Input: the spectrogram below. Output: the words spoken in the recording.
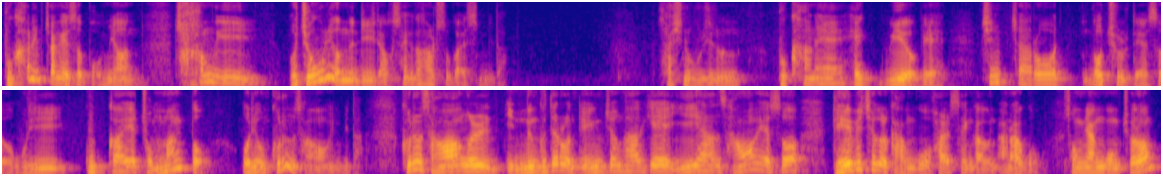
북한 입장에서 보면 참 이 어처구니 없는 일이라고 생각할 수가 있습니다. 사실 우리는 북한의 핵 위협에 진짜로 노출돼서 우리 국가의 전망도 어려운 그런 상황입니다. 그런 상황을 있는 그대로 냉정하게 이해한 상황에서 대비책을 강구할 생각은 안 하고 송량공처럼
